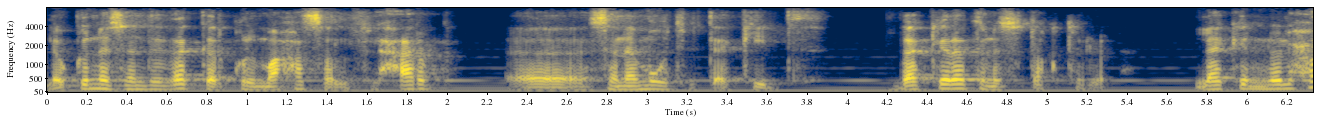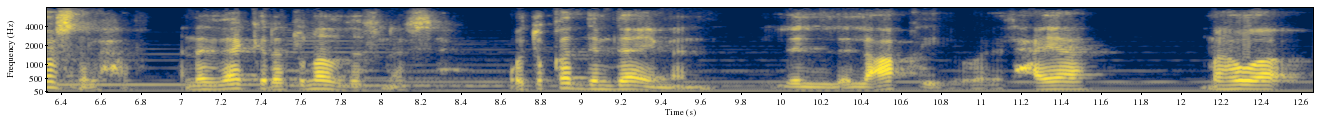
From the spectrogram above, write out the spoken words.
لو كنا سنتذكر كل ما حصل في الحرب آه، سنموت بالتأكيد. ذاكرتنا ستقتلنا لكن لحسن الحظ أن الذاكرة تنظف نفسها وتقدم دائما للعقل وللحياة ما هو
